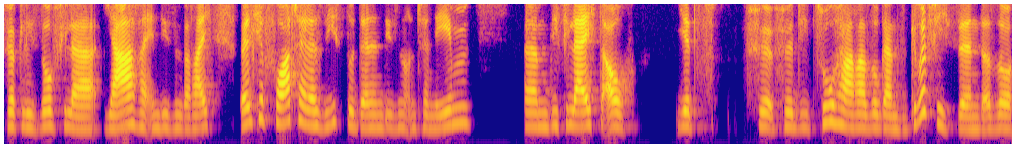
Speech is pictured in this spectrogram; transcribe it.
wirklich so viele Jahre in diesem Bereich. Welche Vorteile siehst du denn in diesen Unternehmen, ähm, die vielleicht auch jetzt für, für die Zuhörer so ganz griffig sind? Also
